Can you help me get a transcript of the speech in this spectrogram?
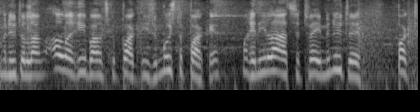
minuten lang alle rebounds gepakt die ze moesten pakken. Maar in die laatste twee minuten pakt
